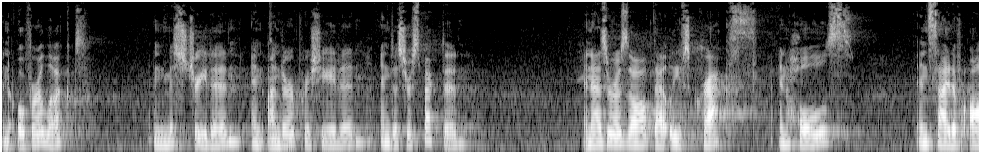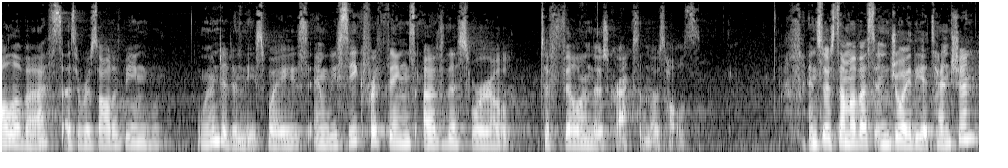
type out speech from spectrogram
and overlooked and mistreated and underappreciated and disrespected. And as a result, that leaves cracks and holes inside of all of us as a result of being wounded in these ways. And we seek for things of this world to fill in those cracks and those holes. And so some of us enjoy the attention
